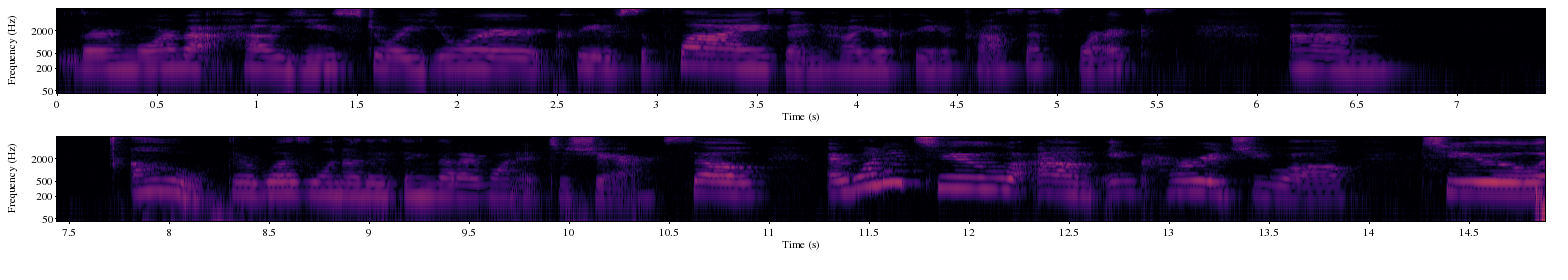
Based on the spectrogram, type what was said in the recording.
learn more about how you store your creative supplies and how your creative process works. Um, oh, there was one other thing that I wanted to share. So I wanted to um, encourage you all to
